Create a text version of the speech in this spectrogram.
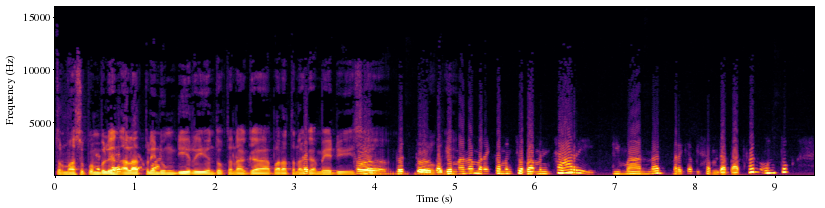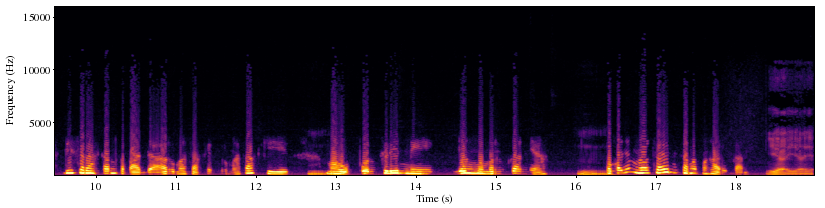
termasuk pembelian alat pelindung diri untuk tenaga para tenaga betul, medis. Ya. Betul. Okay. Bagaimana mereka mencoba mencari di mana mereka bisa mendapatkan untuk diserahkan kepada rumah sakit rumah sakit hmm. maupun klinik yang memerlukannya. Hmm. Pokoknya menurut saya ini sangat mengharukan. Iya, iya, iya.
